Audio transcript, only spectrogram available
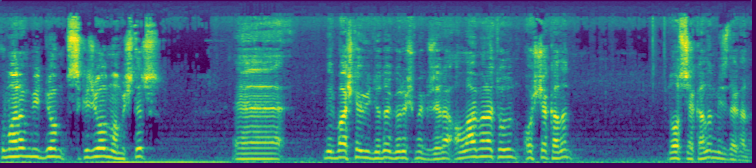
Umarım videom sıkıcı olmamıştır. Ee, bir başka videoda görüşmek üzere. Allah'a emanet olun. Hoşça kalın. Dostça kalın. Bizde kalın.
